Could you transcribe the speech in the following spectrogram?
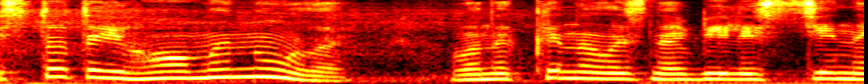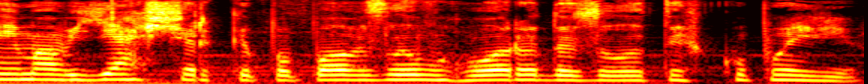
Істоти його оминули. Вони кинулись на білі стіни і, мав ящерки, поповзли вгору до золотих куполів.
